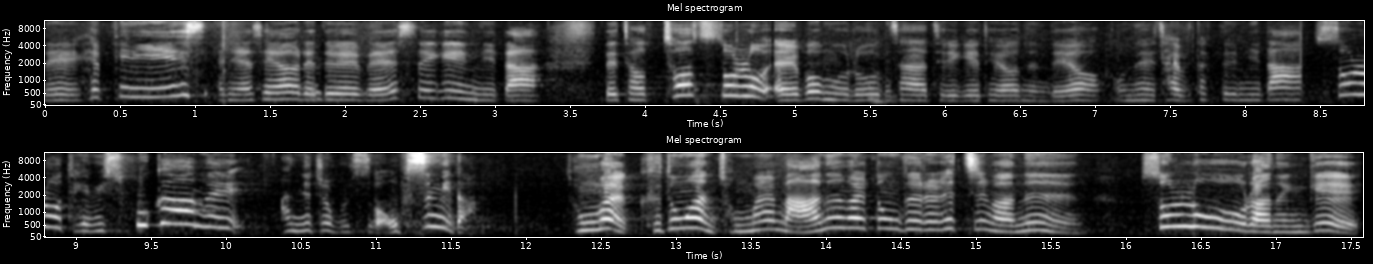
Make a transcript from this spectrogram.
네, 해피니스. 안녕하세요. 레드벨벳 슬기입니다. 네, 저 첫 솔로 앨범으로 인사드리게 되었는데요. 오늘 잘 부탁드립니다. 솔로 데뷔 소감을 안 여쭤볼 수가 없습니다. 정말 그동안 정말 많은 활동들을 했지만은 솔로라는 게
